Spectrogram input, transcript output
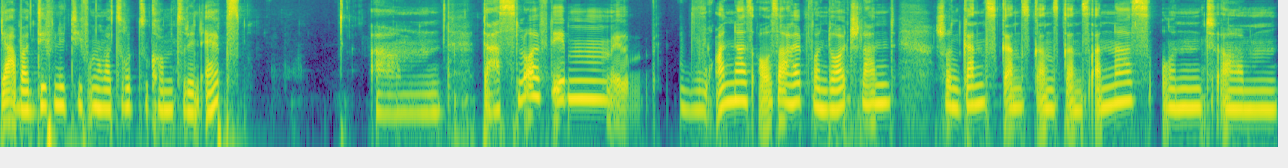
ja, aber definitiv, um nochmal zurückzukommen zu den Apps. Ähm, das läuft eben woanders außerhalb von Deutschland schon ganz, ganz, ganz, ganz anders. Und ähm,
